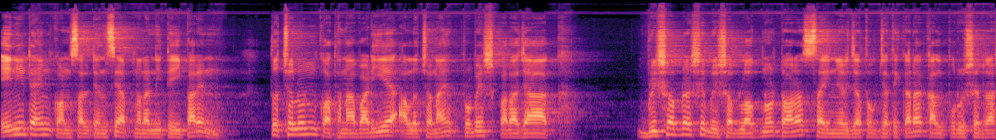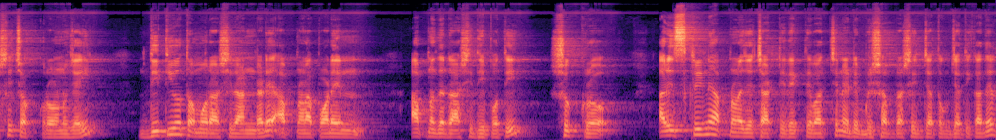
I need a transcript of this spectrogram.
any time consultancy আপনারা নিতেই পারেন। তো চলুন কথা না বাড়িয়ে আলোচনায় প্রবেশ করা যাক। বৃষভ রাশি, বৃষভ লগ্ন, টরাস, সাইনের জাতক জাতিকারা, কালপুরুষের রাশি চক্র অনুযায়ী দ্বিতীয়তম রাশির আন্ডারে আপনারা পড়েন। আপনাদের রাশিধিপতি শুক্র। আর স্ক্রিনে আপনারা যে চারটি দেখতে পাচ্ছেন, এটি বৃষভ রাশির জাতক জাতিকাদের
